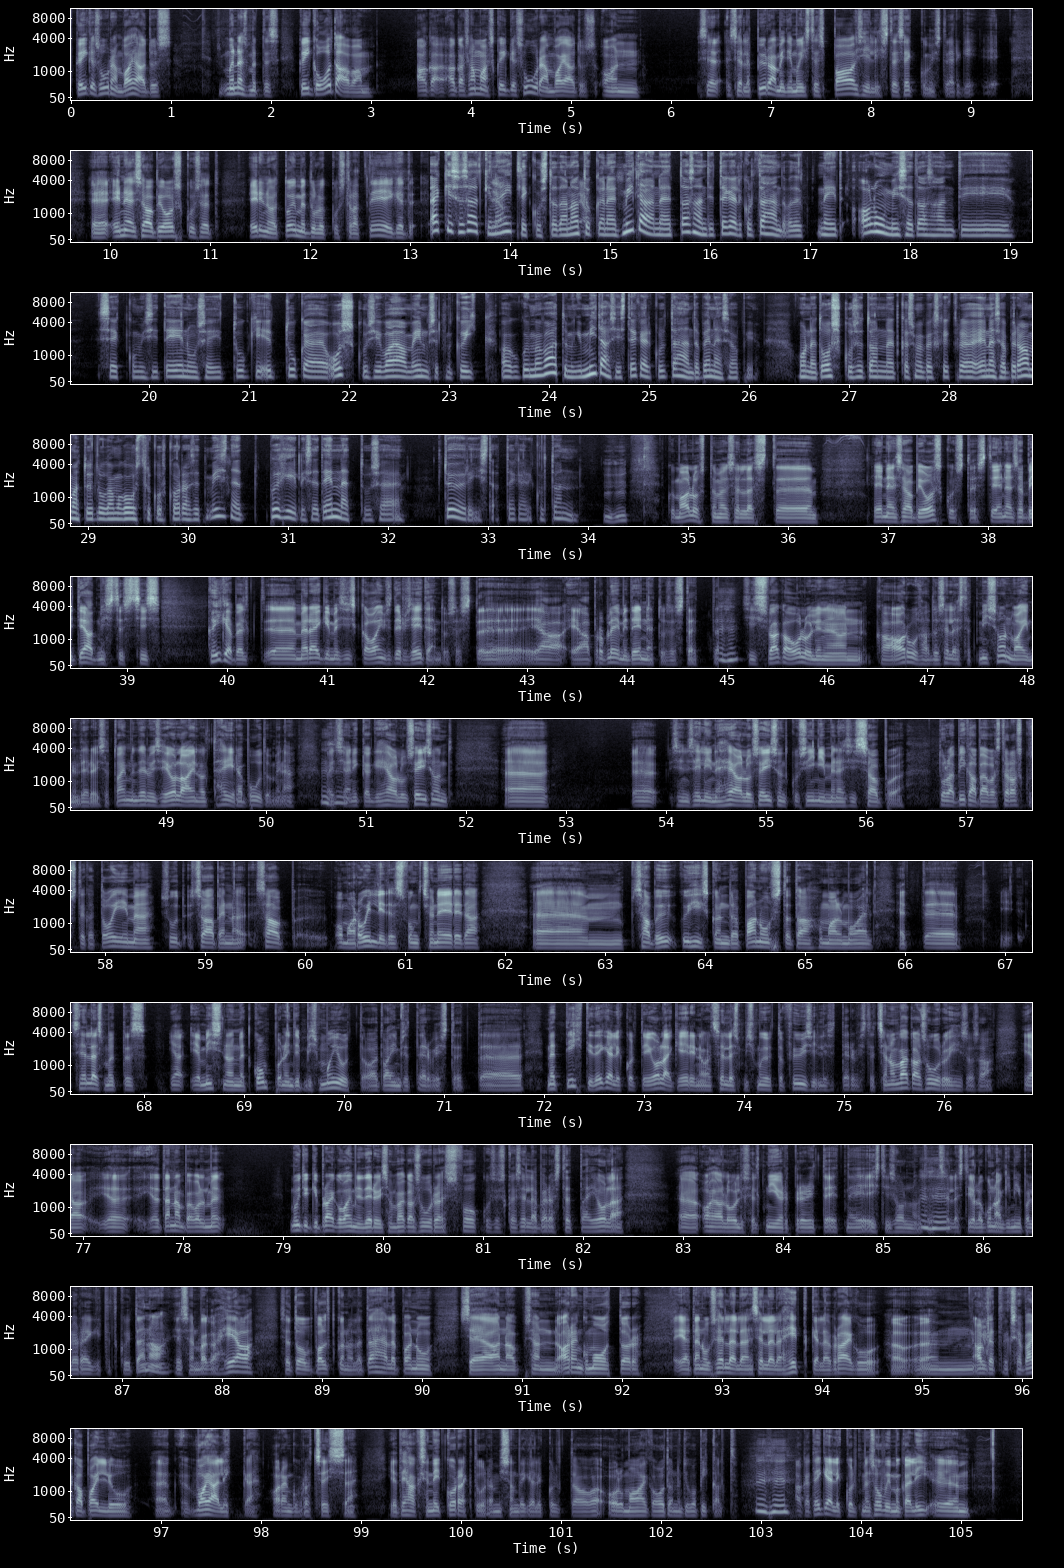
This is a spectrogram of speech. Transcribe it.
kõige suurem vajadus, mõnes mõttes kõige odavam, aga, aga samas kõige suurem vajadus on see, selle püramiidi mõistes baasiliste sekkumiste järgi eneseabioskused, erinevad toimetulekustrateegiad. äkki sa saadki ja. näitlikustada natukene, et mida need tasandid tegelikult tähendavad, et neid alumise tasandi sekkumisi, teenuseid, tugi, tuge, oskusi vajame ilmselt me kõik, aga kui me vaatamegi, mida siis tegelikult tähendab eneseabi, on need oskused, on need, kas me peaks kõik eneseabiraamatuid lugema kohustuslikus korras, et mis need põhilised ennetuse tööriistad tegelikult on mm? -hmm. kui me alustame sellest äh, eneseabioskustest ja eneseabi teadmistest, siis äh, kõigepealt äh, me räägime siis ka vaimse tervise edendusest äh, ja, ja probleemide ennetusest, et mm -hmm. siis väga oluline on ka aru saada sellest, et mis on vaimne tervis, et vaimne tervis ei ole ainult häire puudumine mm, -hmm. vaid see on ikkagi heaoluseisund äh,. See on selline heaoluseisund, kus inimene siis saab, tuleb igapäevaste raskustega toime, suud-, saab enna-, saab oma rollides funktsioneerida äh,, saab ühiskonda panustada omal moel, et selles mõttes ja, ja mis on need komponendid, mis mõjutavad vaimset tervist, et äh, need tihti tegelikult ei olegi erinevad sellest, mis mõjutab füüsilist tervist, et seal on väga suur ühisosa. Ja, ja, ja tänapäeval me muidugi praegu vaimne tervis on väga suures fookuses ka sellepärast, et ta ei ole ajalooliselt niivõrd prioriteetne Eestis olnud mm, -hmm. et mhm. sellest ei ole kunagi nii palju räägitud kui täna ja see on väga hea, see toob valdkonnale tähelepanu, see annab, see on arengumootor ja tänu sellele, sellele hetkele praegu äh, ähm, algatatakse väga palju äh, vajalikke arenguprotsesse ja tehakse neid korrektuure, mis on tegelikult oma aega oodanud juba pikalt mm. -hmm. aga tegelikult me soovime ka li-,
